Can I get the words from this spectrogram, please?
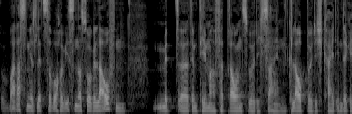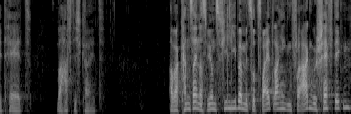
war das denn jetzt letzte Woche? Wie ist denn das so gelaufen mit äh, dem Thema vertrauenswürdig sein, Glaubwürdigkeit, Integrität, Wahrhaftigkeit? Aber kann sein, dass wir uns viel lieber mit so zweitrangigen Fragen beschäftigen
